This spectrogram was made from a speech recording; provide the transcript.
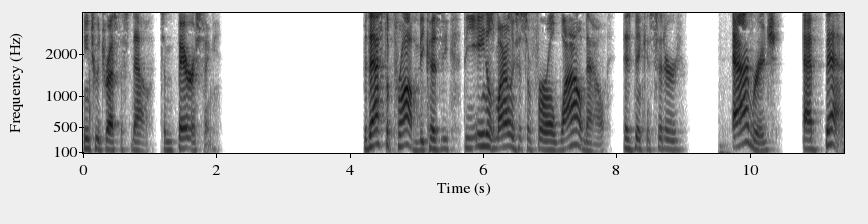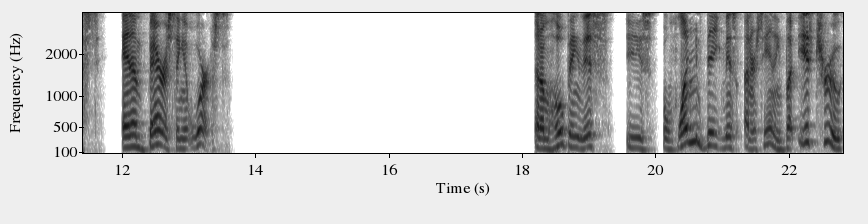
need to address this now. It's embarrassing. But that's the problem because the, the Angels minor league system for a while now has been considered average at best and embarrassing at worst. And I'm hoping this is one big misunderstanding, but if true,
